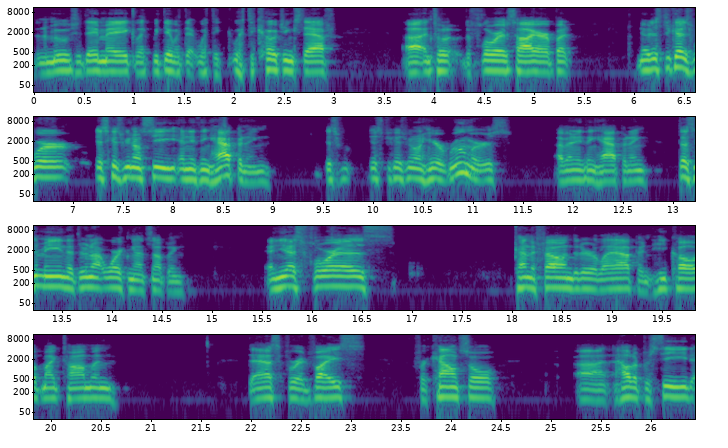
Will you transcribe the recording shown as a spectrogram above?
the, moves that they make, like we did with the, with the with the coaching staff uh, until the Flores hire. But you know, just because we're just because we don't see anything happening, just just because we don't hear rumors of anything happening, doesn't mean that they're not working on something. And yes, Flores kind of fell into their lap, and he called Mike Tomlin to ask for advice, for counsel, uh, how to proceed.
